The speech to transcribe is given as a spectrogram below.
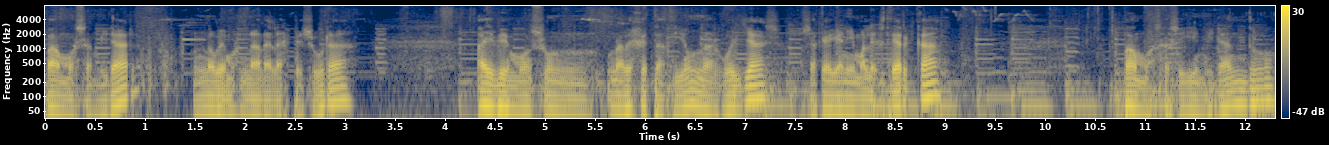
vamos a mirar, no vemos nada en la espesura. Ahí vemos una vegetación, unas huellas, o sea que hay animales cerca. Vamos a seguir mirando.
